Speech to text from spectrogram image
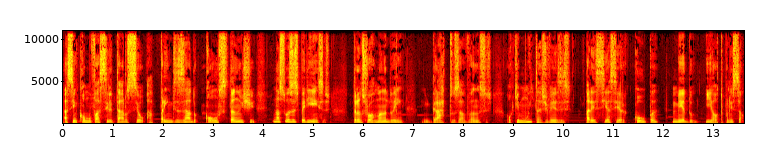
assim como facilitar o seu aprendizado constante nas suas experiências, transformando em gratos avanços o que muitas vezes parecia ser culpa, medo e autopunição.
